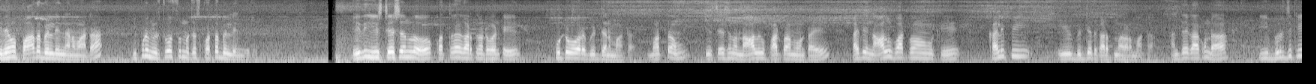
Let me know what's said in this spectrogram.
ఇదేమో పాత బిల్డింగ్ అనమాట ఇప్పుడు మీరు చూస్తున్న వచ్చేసి కొత్త బిల్డింగ్ ఇది. ఇది ఈ స్టేషన్లో కొత్తగా కడుతున్నటువంటి ఫుట్ ఓవర్ బ్రిడ్జ్ అనమాట మొత్తం ఈ స్టేషన్లో నాలుగు ప్లాట్ఫామ్లు ఉంటాయి. అయితే నాలుగు ప్లాట్ఫామ్లకి కలిపి ఈ బ్రిడ్జ్ అయితే కడుతున్నారు అనమాట అంతేకాకుండా ఈ బ్రిడ్జ్కి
